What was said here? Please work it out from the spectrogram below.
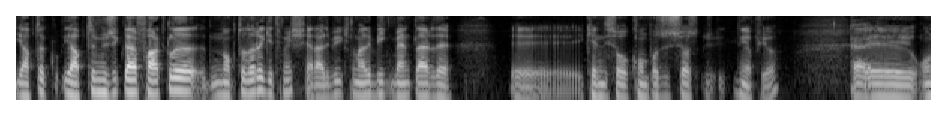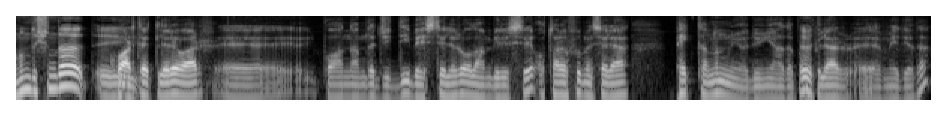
yaptık, yaptığı müzikler farklı noktalara gitmiş. Herhalde büyük ihtimalle big bandlerde e, kendisi o kompozisyon yapıyor. Evet. Ee, onun dışında e, kuartetleri var. Ee, bu anlamda ciddi besteleri olan birisi. O tarafı mesela pek tanınmıyor dünyada popüler evet. medyada.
